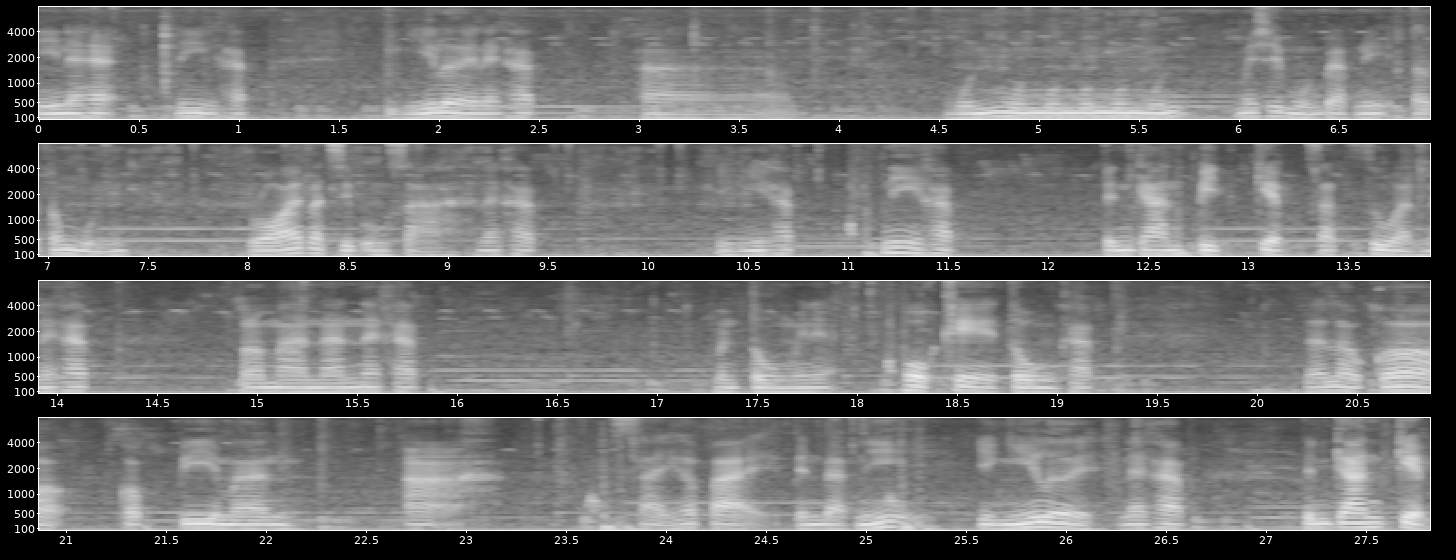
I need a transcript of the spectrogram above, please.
นี้นะฮะ นี่ครับ อย่างนี้เลยนะครับอ่า หมุนหมุนหมุนหมุนหมุนหมุนไม่ใช่หมุนแบบนี้ เราต้องหมุน180 องศานะครับ อย่างนี้ครับ นี่ครับ เป็นการปิดเก็บสัดส่วนนะครับ ประมาณนั้นนะครับ มันตรงไหมเนี่ย โอเคตรงครับ แล้วเราก็ Copy มัน อ่า ใส่เข้าไปเป็นแบบนี้ อย่างนี้เลยนะครับ เป็นการเก็บ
